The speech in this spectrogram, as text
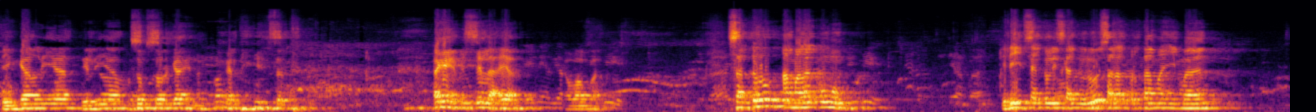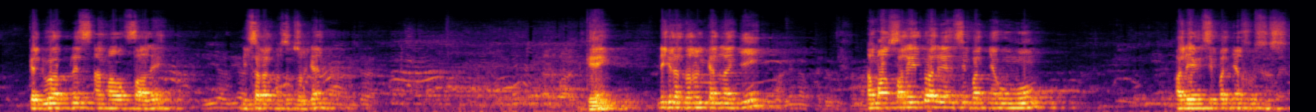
Tinggal lihat dilihat masuk surga enak banget. Oke okay, Bismillah ayo. Apa-apa. Satu amalan umum. Jadi saya tuliskan dulu syarat pertama iman. Kedua plus amal saleh. Di syarat masuk surga. Oke okay. ini kita turunkan lagi. Amal saleh itu ada yang sifatnya umum ada yang sifatnya khusus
